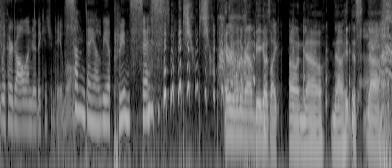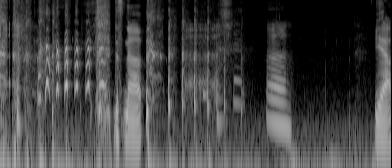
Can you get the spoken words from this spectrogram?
with her doll under the kitchen table. Someday I'll be a princess. everyone around Viego's like, oh no, no, this no, this no. Uh, Yeah,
